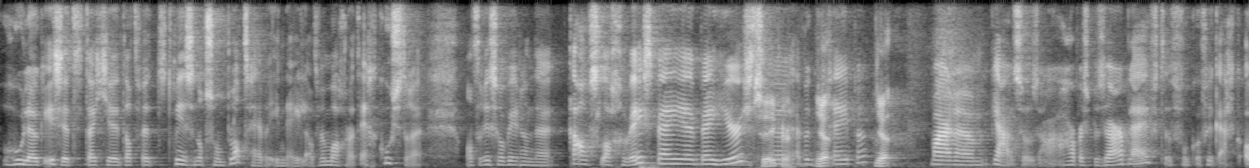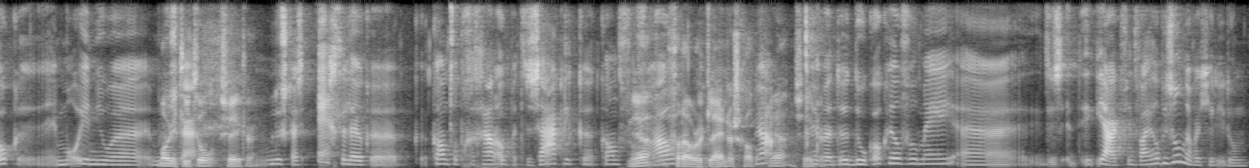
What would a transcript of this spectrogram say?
hoe leuk is het dat, je, dat we tenminste nog zo'n blad hebben in Nederland. We mogen dat echt koesteren. Want er is alweer een kaalslag geweest bij, bij Heerst, Zeker. heb ik begrepen. Ja. Maar uh, ja, zoals Harbers Bazaar blijft, dat vond ik, vind ik eigenlijk ook een mooie nieuwe... Mooie titel, zeker. Luska is echt een leuke kant op gegaan, ook met de zakelijke kant voor ja, vrouwen. vrouwelijk leiderschap, ja, ja zeker. Daar doe ik ook heel veel mee. Uh, dus ja, ik vind het wel heel bijzonder wat jullie doen.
